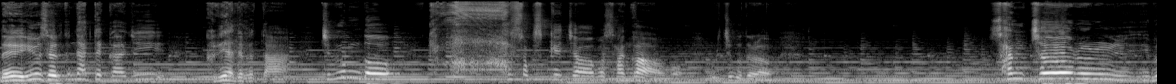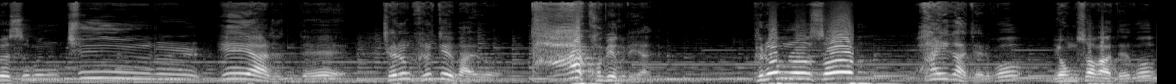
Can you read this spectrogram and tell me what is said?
내 이웃을 끝날 때까지 그래야 되겠다. 지금도 계속 스케치하고 상가하고 우리 친구들하고 상처를 입었으면 치유를 해야 하는데 저는 그렇게 봐요. 다 고백을 해야 돼요. 그럼으로써 화해가 되고 용서가 되고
